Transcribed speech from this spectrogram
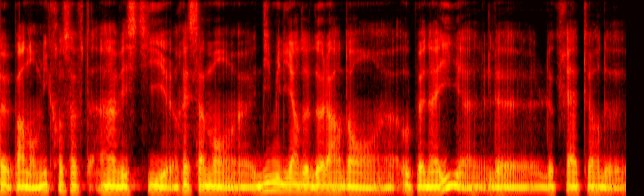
euh, pardon, Microsoft a investi récemment 10 euh, milliards de dollars dans euh, OpenAI, le, créateur de,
